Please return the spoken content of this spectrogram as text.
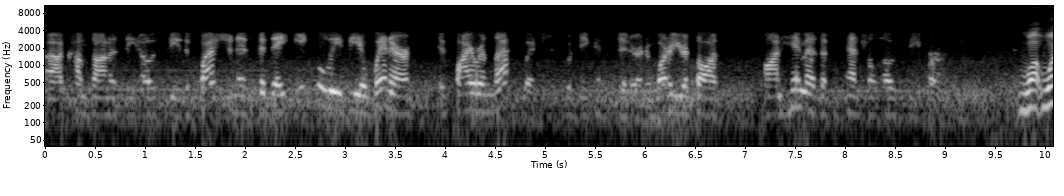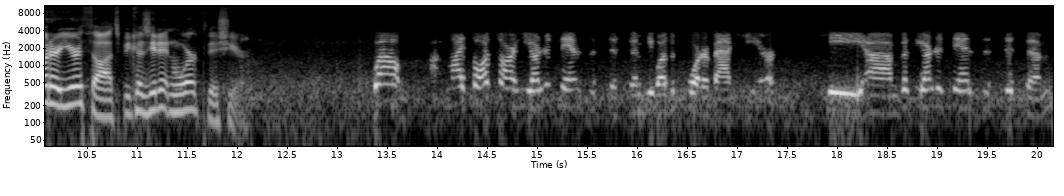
uh, comes on as the OC. The question is, could they equally be a winner if Byron Leftwich would be considered? And what are your thoughts on him as a potential OC for us? What What are your thoughts? Because he didn't work this year. Well, my thoughts are he understands the system. He was a quarterback here. He, um, because he understands the system,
